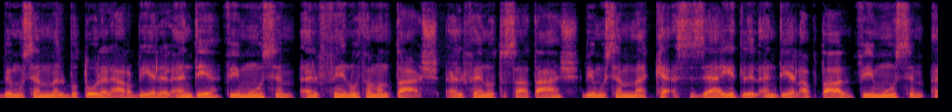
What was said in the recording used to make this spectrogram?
بمسمى البطولة العربية للأندية في موسم 2018-2019 بمسمى كأس زايد للأندية الأبطال. في موسم 2019-2020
